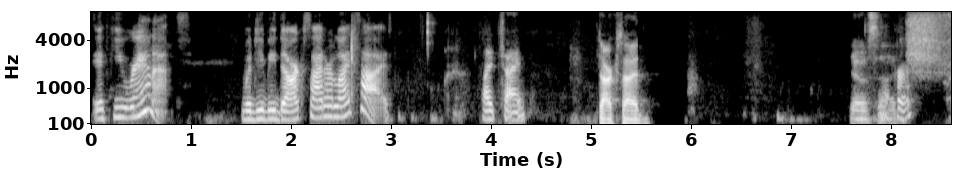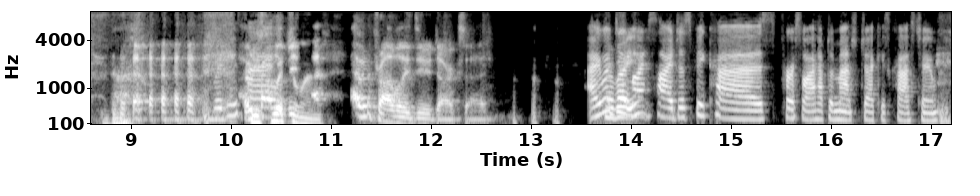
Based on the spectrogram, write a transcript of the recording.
if you ran it? Would you be dark side or light side? Light side. Dark side. No side. Chris? I, Would you would probably, Switzerland. I would probably do dark side. I would do about you? light side just because first of all I have to match Jackie's costume.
